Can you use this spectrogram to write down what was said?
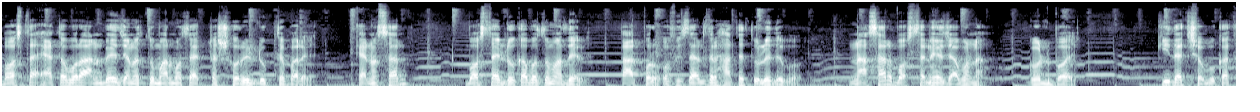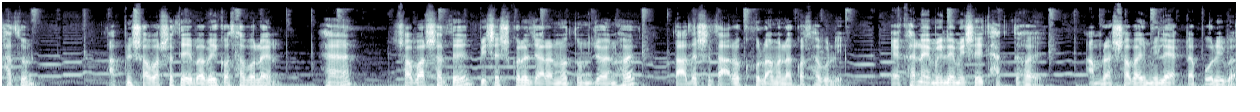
বস্তা এত বড় আনবে যেন তোমার মতো একটা শরীর ঢুকতে পারে। কেন, স্যার? বস্তায় ঢুকাবো তোমাদের, তারপর অফিসারদের হাতে তুলে দেব। না, স্যার, বস্তা নিয়ে যাব না। Good boy. কি দেখছ, বুকা খাতুন? আপনি সবার সাথে এভাবেই কথা বলেন? হ্যাঁ সবার সাথে, বিশেষ করে যারা নতুন জয়েন হয়, তাদের সাথে আরও খোলামেলা কথা বলি। এখানে মিলেমিশেই থাকতে হয়। আমরা সবাই মিলে একটা পরিবার।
